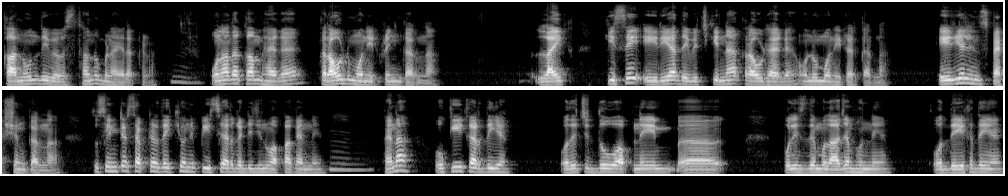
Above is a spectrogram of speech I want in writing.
ਕਾਨੂੰਨ ਦੀ ਵਿਵਸਥਾ ਨੂੰ ਬਣਾਏ ਰੱਖਣਾ। ਉਹਨਾਂ ਦਾ ਕੰਮ ਹੈਗਾ ਕਰਾਊਡ ਮੋਨੀਟਰਿੰਗ ਕਰਨਾ। ਲਾਈਕ ਕਿਸੇ ਏਰੀਆ ਦੇ ਵਿੱਚ ਕਿੰਨਾ ਕਰਾਊਡ ਹੈਗਾ ਉਹਨੂੰ ਮੋਨੀਟਰ ਕਰਨਾ। ਏਰੀਅਲ ਇਨਸਪੈਕਸ਼ਨ ਕਰਨਾ। ਤੁਸੀਂ ਇੰਟਰਸੈਪਟਰ ਦੇਖੀ ਹੋਣੀ ਪੀਸੀਆਰ ਗੱਡੀ ਜਿਹਨੂੰ ਆਪਾਂ ਕਹਿੰਦੇ ਹਾਂ। ਨਾ ਉਹ ਕੀ ਕਰਦੀ ਹੈ? ਉਹਦੇ ਚ ਦੋ ਆਪਣੇ ਪੁਲਿਸ ਦੇ ਮੁਲਾਜ਼ਮ ਹੁੰਦੇ ਆ। ਉਹ ਦੇਖਦੇ ਆ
